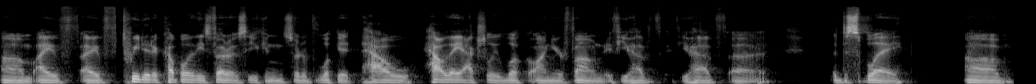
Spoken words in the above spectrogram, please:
um, I've I've tweeted a couple of these photos so you can sort of look at how how they actually look on your phone if you have if you have uh, a display. Um,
